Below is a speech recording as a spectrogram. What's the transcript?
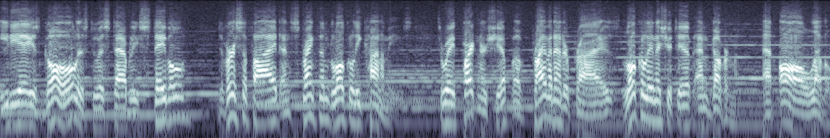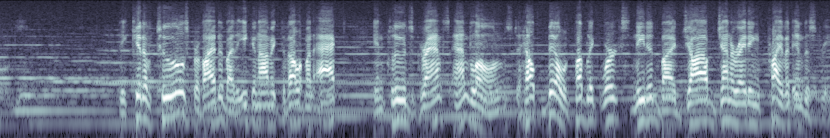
EDA's goal is to establish stable, diversified, and strengthened local economies through a partnership of private enterprise, local initiative, and government at all levels. The kit of tools provided by the Economic Development Act includes grants and loans to help build public works needed by job-generating private industry,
